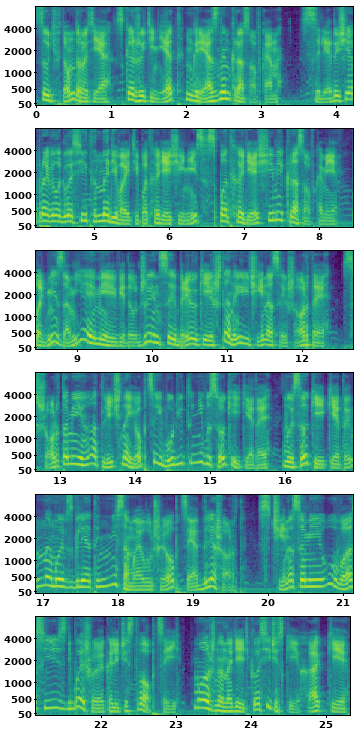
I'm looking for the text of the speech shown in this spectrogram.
Суть в том, друзья, скажите «нет» грязным кроссовкам. Следующее правило гласит, надевайте подходящий низ с подходящими кроссовками. Под низом я имею в виду джинсы, брюки, штаны, чиносы, шорты. С шортами отличной опцией будет невысокие кеды. Высокие кеды, на мой взгляд, не самая лучшая опция для шорт. С чиносами у вас есть большое количество опций. Можно надеть классические хакки,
